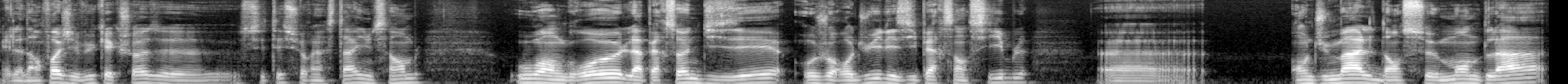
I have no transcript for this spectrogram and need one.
Et la dernière fois j'ai vu quelque chose, euh, c'était sur Insta il me semble, où en gros la personne disait aujourd'hui les hypersensibles euh, ont du mal dans ce monde-là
